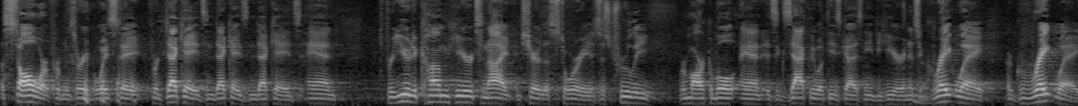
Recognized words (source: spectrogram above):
a stalwart for Missouri Boys State for decades and decades and decades. And for you to come here tonight and share this story is just truly remarkable, and it's exactly what these guys need to hear. And it's a great way, a great way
